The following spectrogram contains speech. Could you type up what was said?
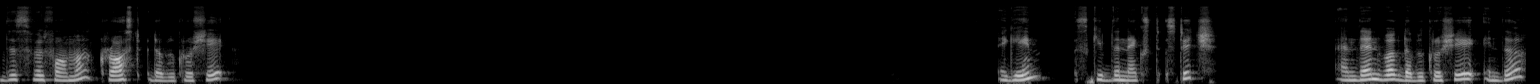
This will form a crossed double crochet. Again skip the next stitch and then work double crochet in the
